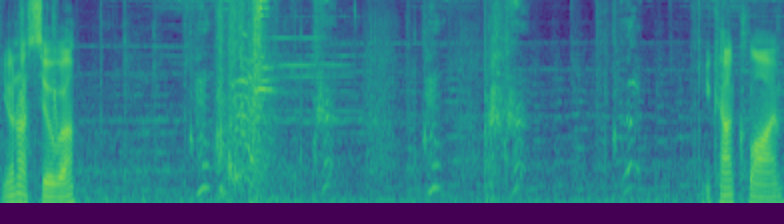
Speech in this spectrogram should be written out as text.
You're not silver. You can't climb.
